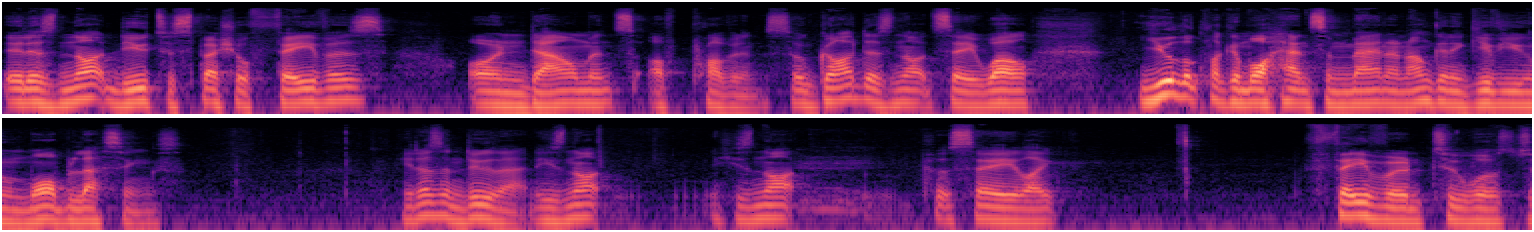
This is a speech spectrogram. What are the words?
It is not due to special favors or endowments of providence. So God does not say, Well, you look like a more handsome man and I'm going to give you more blessings. He doesn't do that. He's not, he's not per se like favored towards,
